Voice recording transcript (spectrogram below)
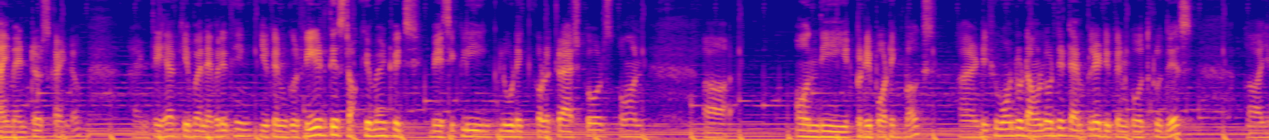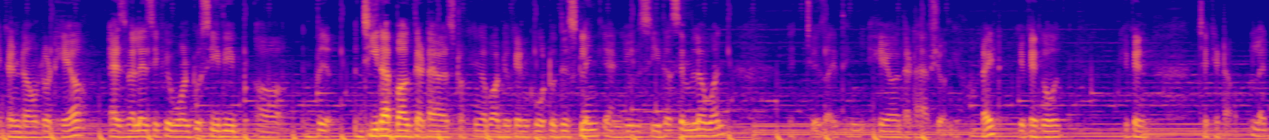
my mentors kind of and they have given everything. You can go read this document which basically include a crash course on uh, on the reporting bugs. And if you want to download the template you can go through this. Uh, you can download here. As well as if you want to see the, uh, the jira bug that i was talking about you can go to this link and you'll see the similar one which is i think here that i have shown you right? You can go you can check it out. Let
